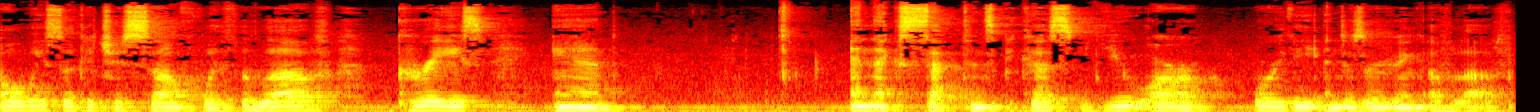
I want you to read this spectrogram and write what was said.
Always look at yourself with love, grace, and and acceptance because you are worthy and deserving of love.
